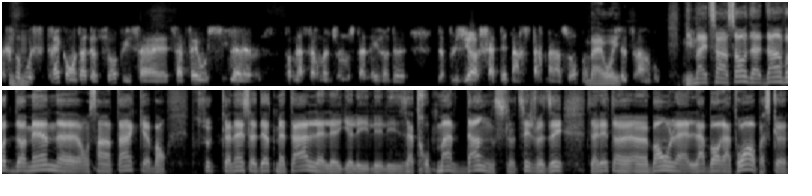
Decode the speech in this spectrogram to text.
Fait que Mhm. moi, je suis très content de ça. Puis ça, ça fait aussi le, comme la fermeture cette année là, de, de plusieurs chapitres en restartant ça. pour Ben oui. le flambeau. Puis, Maître Sanson, da- dans votre domaine, euh, on s'entend que, bon, pour ceux qui connaissent le death metal, il y a les, les- les attroupements de danse. Tu sais, je veux dire, vous allez être un, un bon la- laboratoire parce que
